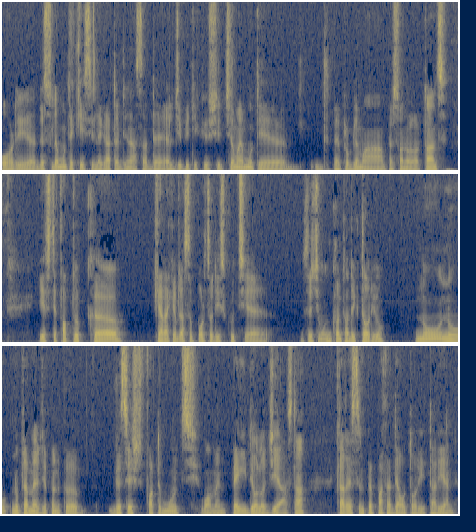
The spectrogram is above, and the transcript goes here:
Ori destul de multe chestii legate din asta de LGBTQ și cel mai multe pe problema persoanelor trans este faptul că chiar dacă vrea să porți o discuție, să zicem, în contradictoriu, nu, nu, nu prea merge, pentru că găsești foarte mulți oameni pe ideologia asta care sunt pe partea de autoritarian.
